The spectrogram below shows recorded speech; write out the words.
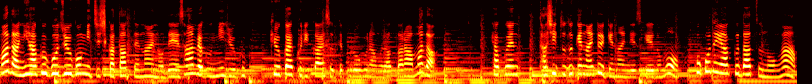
まだ255日しか経ってないので329回繰り返すってプログラムだったらまだ100円足し続けないといけないんですけれどもここで役立つのが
